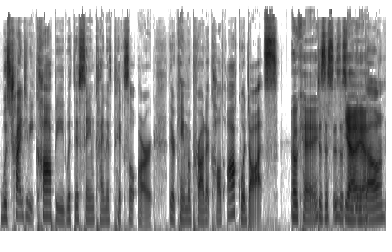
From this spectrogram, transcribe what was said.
was trying to be copied with this same kind of pixel art. There came a product called Aqua Dots. okay. Does this is this Yeah, ringing yeah. a bell?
